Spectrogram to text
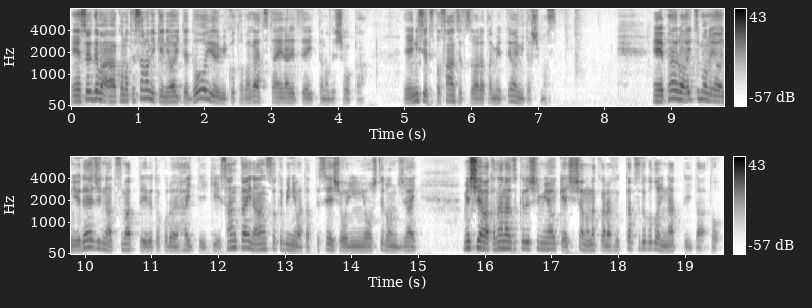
えそれでは、このテサロニケにおいてどういう御言葉が伝えられていったのでしょうか。え2節と3節を改めてお読みいたします。えーパウロはいつものようにユダヤ人の集まっているところへ入っていき、3回の安息日にわたって聖書を引用して論じ合い、メシアは必ず苦しみを受け、死者の中から復活することになっていたと。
